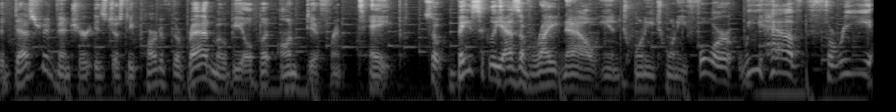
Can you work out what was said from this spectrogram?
The Desert Adventure is just a part of the Radmobile, but on different tape. So basically, as of right now in 2024, we have three,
